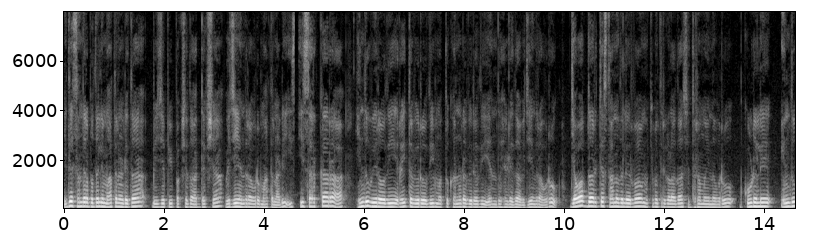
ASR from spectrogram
ಇದೇ ಸಂದರ್ಭದಲ್ಲಿ ಮಾತನಾಡಿದ ಬಿಜೆಪಿ ಪಕ್ಷದ ಅಧ್ಯಕ್ಷ ವಿಜಯೇಂದ್ರ ಅವರು ಮಾತನಾಡಿ, ಈ- ಸರ್ಕಾರ ಹಿಂದೂ ವಿರೋಧಿ, ರೈತ ವಿರೋಧಿ ಮತ್ತು ಕನ್ನಡ ವಿರೋಧಿ ಎಂದು ಹೇಳಿದ ವಿಜೇಂದ್ರ ಅವರು, ಜವಾಬ್ದಾರಿತ ಸ್ಥಾನದಲ್ಲಿರುವ ಮುಖ್ಯಮಂತ್ರಿಗಳಾದ ಸಿದ್ದರಾಮಯ್ಯನವರು ಕೂಡಲೇ ಹಿಂದೂ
